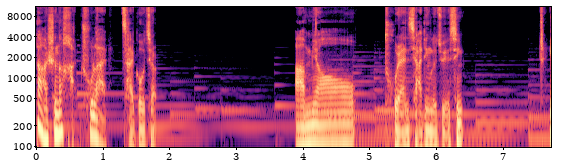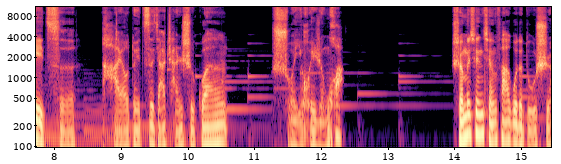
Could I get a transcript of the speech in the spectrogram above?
大声的喊出来才够劲儿。阿喵突然下定了决心，这次他要对自家铲屎官说一回人话。什么先前发过的毒誓，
